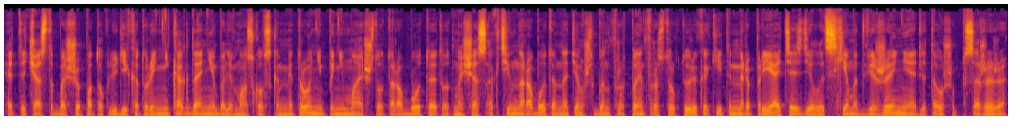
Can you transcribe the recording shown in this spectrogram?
Это часто большой поток людей, которые никогда не были в московском метро, не понимают, что это работает. Вот мы сейчас активно работаем над тем, чтобы инфра- по инфраструктуре какие-то мероприятия сделать, схемы движения для того, чтобы пассажиры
